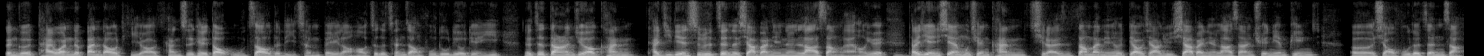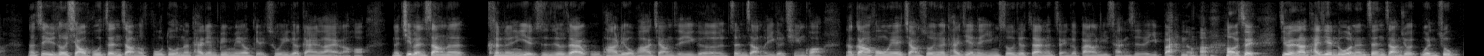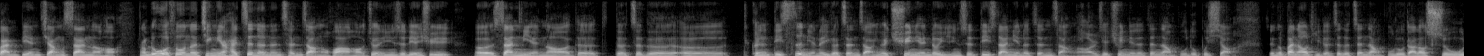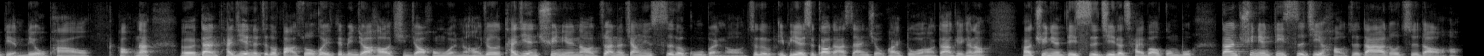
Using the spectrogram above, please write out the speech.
整个台湾的半导体啊产值可以到五兆的里程碑了哈，这个成长幅度六点一，那这当然就要看台积电是不是真的下半年能拉上来哈，因为台积电现在目前看起来是上半年会掉下去，下半年拉上来，全年拼呃小幅的增长。那至于说小幅增长的幅度呢，台电并没有给出一个概赖了哈，那基本上呢。可能也是就在五趴六趴这样子一个增长的一个情况。那刚刚洪伟也讲说，因为台建的营收就占了整个半导体产值的一半了嘛，好，所以基本上台建如果能增长，就稳住半边江山了哈。那如果说呢，今年还真的能成长的话哈，就已经是连续呃三年呢的的这个呃。可能第四年的一个增长，因为去年都已经是第三年的增长了，而且去年的增长幅度不小，整个半导体的这个增长幅度达到十五点六趴哦。好，那呃，但台积电的这个法说会这边就要好好请教洪文了哈，就是台积电去年哦赚了将近四个股本哦，这个 EPS 高达三十九块多哈，大家可以看到它去年第四季的财报公布，当然去年第四季好，这大家都知道哈。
